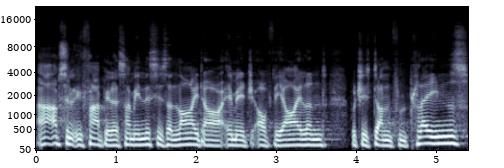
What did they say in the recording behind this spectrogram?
Uh, absolutely fabulous. I mean, this is a LiDAR image of the island, which is done from planes.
